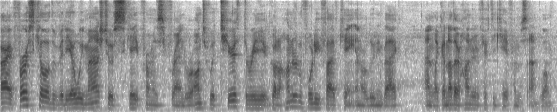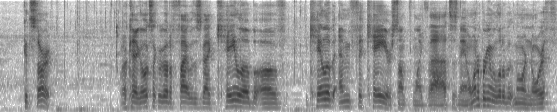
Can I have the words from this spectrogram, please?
Alright, first kill of the video, we managed to escape from his friend. We're onto a tier 3, got 145k in our looting bag, and like another 150k from this emblem. Good start. Okay, it looks like we got a fight with this guy, Caleb of... Caleb MFK or something like that. That's his name. I want to bring him a little bit more north.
